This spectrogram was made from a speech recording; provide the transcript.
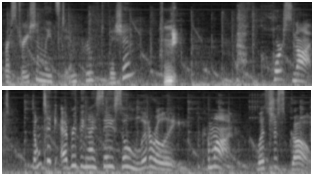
Frustration leads to improved vision? Me. Of course not. Don't take everything I say so literally. Come on, let's just go.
